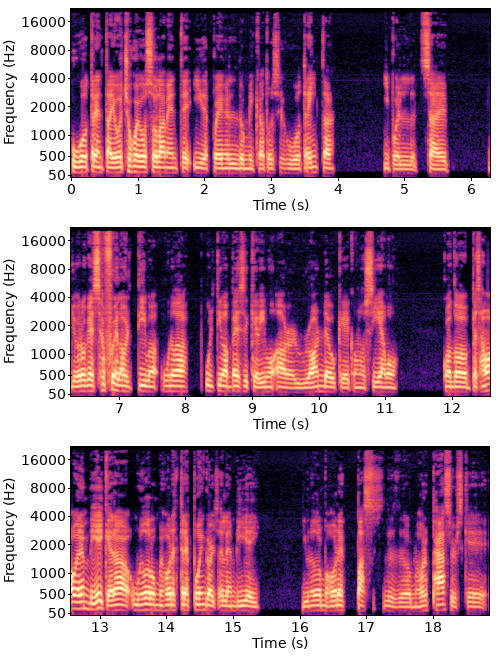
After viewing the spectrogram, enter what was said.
jugó 38 juegos solamente y después en el 2014 jugó 30 y pues, yo creo que esa fue la última, una de las últimas veces que vimos a Rondo que conocíamos cuando empezamos a ver NBA, que era uno de los mejores tres point guards de la NBA y uno de los mejores pas, de los mejores passers que,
